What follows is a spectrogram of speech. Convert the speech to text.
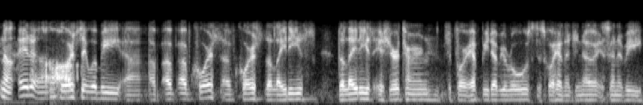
No, it, uh, of course it would be. Uh, of, of of course, of course, the ladies, the ladies, it's your turn for FBW rules. Just go ahead and let you know it's going to be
